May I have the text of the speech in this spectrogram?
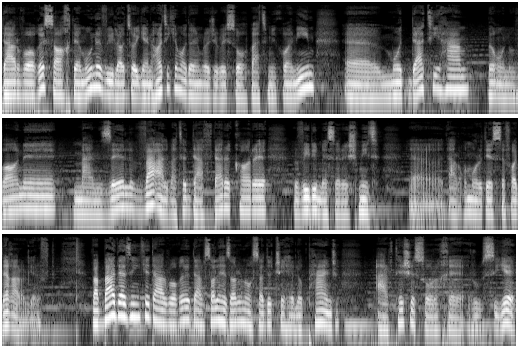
در واقع ساختمون ویلاتوگنهاتی که ما داریم به صحبت می‌کنیم مدتی هم به عنوان منزل و البته دفتر کار ویلی مسرشمیت در واقع مورد استفاده قرار گرفت. و بعد از اینکه در واقع در سال 1945 ارتش سرخ روسیه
